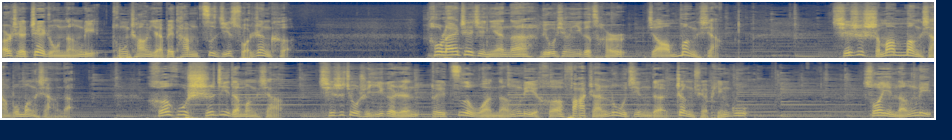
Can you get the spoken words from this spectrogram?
而且这种能力通常也被他们自己所认可。后来这几年呢，流行一个词儿叫梦想。其实什么梦想不梦想的，合乎实际的梦想，其实就是一个人对自我能力和发展路径的正确评估。所以，能力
